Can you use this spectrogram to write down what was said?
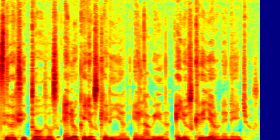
sido exitosos en lo que ellos querían en la vida. Ellos creyeron en ellos.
